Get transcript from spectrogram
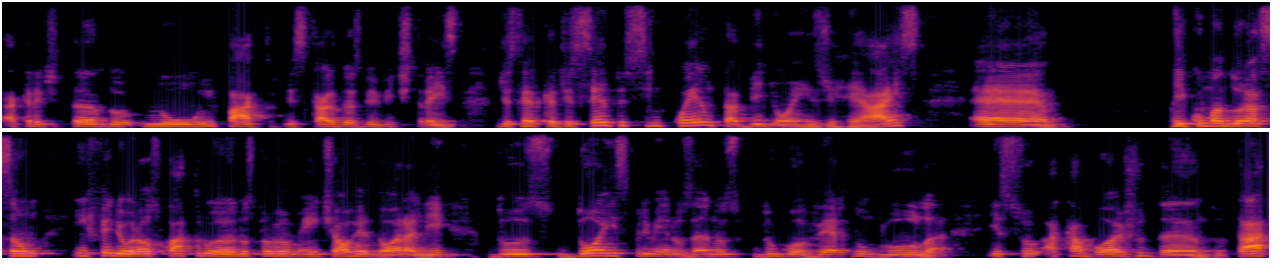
acreditando no impacto fiscal em 2023 de cerca de 150 bilhões de reais. É, e com uma duração inferior aos quatro anos, provavelmente ao redor ali dos dois primeiros anos do governo Lula. Isso acabou ajudando, tá?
